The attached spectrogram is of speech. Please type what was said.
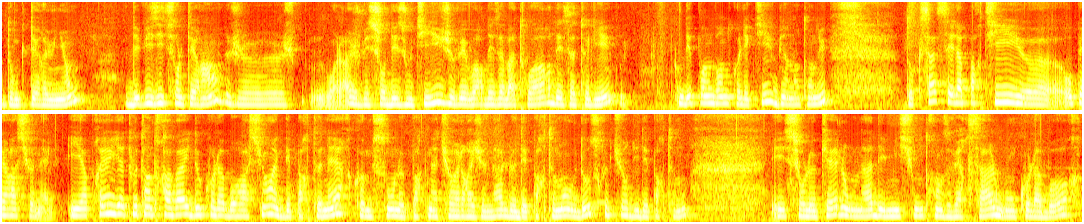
Donc des réunions, des visites sur le terrain, je, vais sur des outils, je vais voir des abattoirs, des ateliers, des points de vente collectifs, bien entendu. Donc ça, c'est la partie euh, opérationnelle. Et après, il y a tout un travail de collaboration avec des partenaires, comme sont le Parc naturel régional, le département ou d'autres structures du département, et sur lequel on a des missions transversales où on collabore.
